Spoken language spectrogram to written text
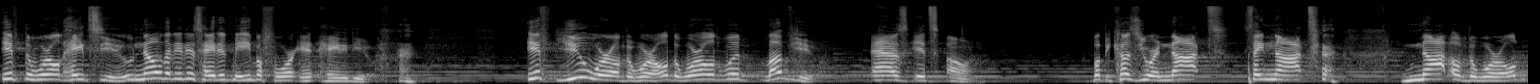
If the world hates you, know that it has hated me before it hated you. if you were of the world, the world would love you as its own. But because you are not, say not, not of the world,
